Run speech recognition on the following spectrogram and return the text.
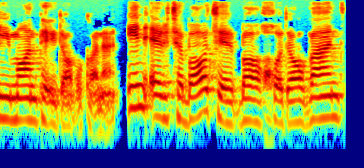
ایمان پیدا بکنن. این ارتباط با خداوند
